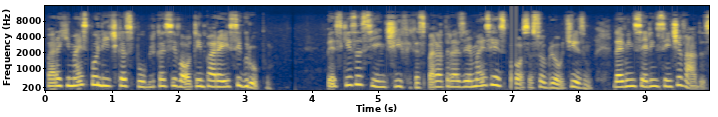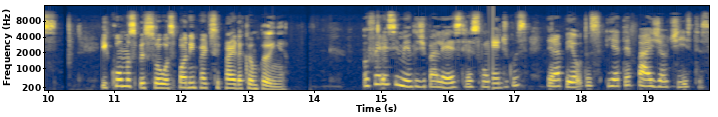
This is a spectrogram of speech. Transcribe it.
para que mais políticas públicas se voltem para esse grupo. Pesquisas científicas para trazer mais respostas sobre o autismo devem ser incentivadas. E como as pessoas podem participar da campanha? Oferecimento de palestras com médicos, terapeutas e até pais de autistas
